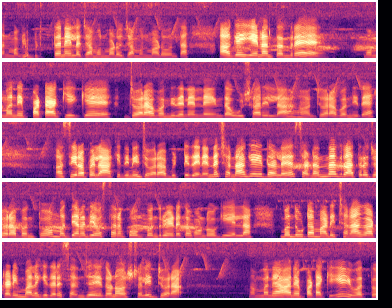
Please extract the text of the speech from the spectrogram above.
ನನ್ನ ಮಗಳು ಬಿಡ್ತಾನೆ ಇಲ್ಲ, ಜಾಮೂನ್ ಮಾಡು ಜಾಮೂನ್ ಮಾಡು ಅಂತ. ಹಾಗೆ ಏನಂತಂದರೆ, ನಮ್ಮನೆ ಪಟಾಕಿಗೆ ಜ್ವರ ಬಂದಿದೆ. ನಿನ್ನೆಯಿಂದ ಹುಷಾರಿಲ್ಲ. ಜ್ವರ ಬಂದಿದೆ. ಸಿರಪ್ ಎಲ್ಲ ಹಾಕಿದ್ದೀನಿ, ಜ್ವರ ಬಿಟ್ಟಿದೆ. ನೆನ್ನೆ ಚೆನ್ನಾಗೇ ಇದ್ದಾಳೆ, ಸಡನ್ನಾಗಿ ರಾತ್ರಿ ಜ್ವರ ಬಂತು. ಮಧ್ಯಾಹ್ನ ದೇವಸ್ಥಾನಕ್ಕೆ ಹೋಗಿ ಬಂದರು, ಎಡೆ ತೊಗೊಂಡೋಗಿ ಎಲ್ಲ. ಬಂದು ಊಟ ಮಾಡಿ, ಚೆನ್ನಾಗಿ ಆಟಾಡಿ, ಮಲಗಿದ್ದಾರೆ. ಸಂಜೆ ಎದೋಣೋ ಅಷ್ಟರಲ್ಲಿ ಜ್ವರ. ನಮ್ಮನೆ ಆನೆ ಪಟಾಕಿಗೆ ಇವತ್ತು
